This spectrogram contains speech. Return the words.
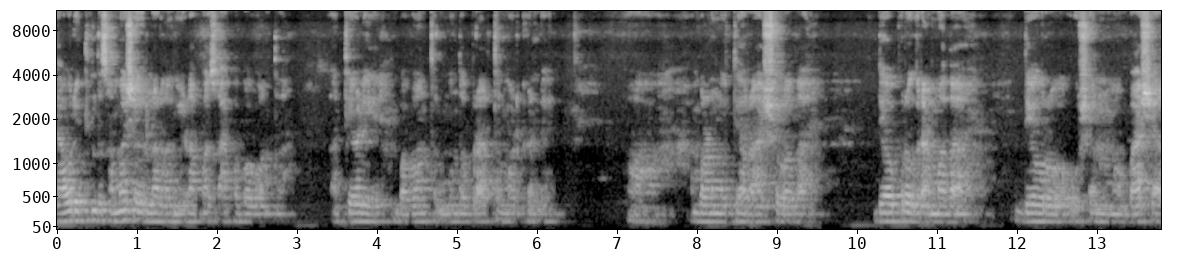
ಯಾವ ರೀತಿಯಿಂದ ಸಮಸ್ಯೆ ಇರಲಾರ್ದಂಗೆ ಇಡಪ್ಪ ಸಾಕು ಭಗವಂತ ಅಂಥೇಳಿ ಭಗವಂತನ ಮುಂದೆ ಪ್ರಾರ್ಥನೆ ಮಾಡ್ಕೊಂಡು ಅಂಬರಣ ಮುತ್ಯಾರ ಆಶೀರ್ವಾದ, ದೇವಪುರ ಗ್ರಾಮದ ದೇವರು, ಉಷನ್ ಭಾಷಾ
